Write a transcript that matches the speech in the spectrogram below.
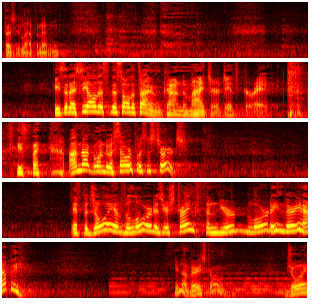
I thought you were laughing at me. he said, I see all this, this all the time. Come to my church, it's great. He's like, I'm not going to a sourpuss's church. If the joy of the Lord is your strength, then your Lord ain't very happy. You're not very strong. Joy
